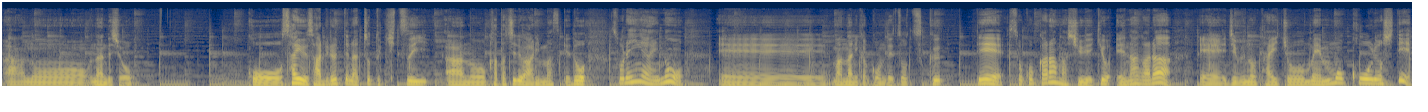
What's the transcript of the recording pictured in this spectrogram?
あのー、なんでしょう、こう左右されるっていうのはちょっときついあの形ではありますけどそれ以外の、えーまあ、何かコンテンツを作ってそこからまあ収益を得ながら、えー、自分の体調面も考慮して、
